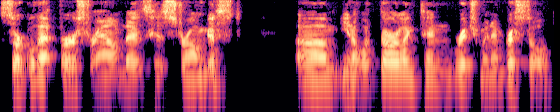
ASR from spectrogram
circle that first round as his strongest um, you know, with Darlington, Richmond, and Bristol.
